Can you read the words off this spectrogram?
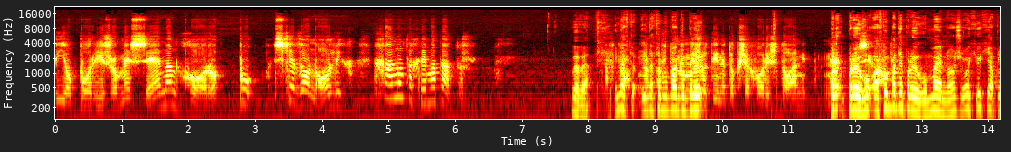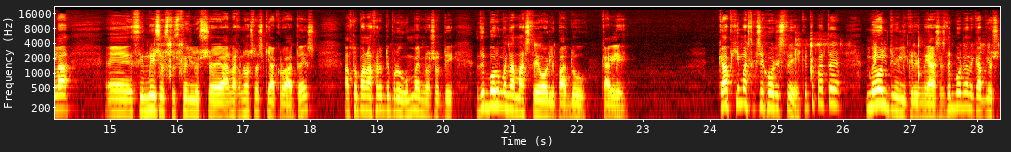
βιοπορίζομαι σε έναν χώρο που σχεδόν όλοι χάνουν τα χρήματά τους. Βέβαια. Αυτό, είναι αυτό, είναι αυτό, που πάτε νομίζω ότι είναι το ξεχωριστό. Ναι, αυτό που είπατε προηγουμένως, όχι, όχι απλά ε, θυμίζω στους φίλους ε, αναγνώστες και ακροατές, αυτό που αναφέρονται προηγουμένως, ότι δεν μπορούμε να είμαστε όλοι παντού καλοί. Κάποιοι είμαστε ξεχωριστοί. Και το είπατε με όλη την ειλικρινιά σας. Δεν μπορεί να είναι κάποιος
